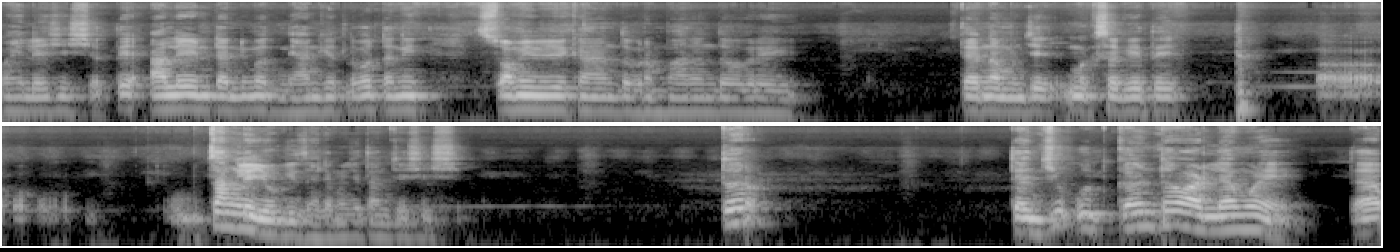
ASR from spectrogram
पहिले शिष्य ते आले आणि त्यांनी मग ज्ञान घेतलं. मग त्यांनी स्वामी विवेकानंद ब्रह्मानंद वगैरे त्यांना म्हणजे मग सगळे ते चांगले योगी झाले म्हणजे त्यांचे शिष्य. तर त्यांची उत्कंठा वाढल्यामुळे त्या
